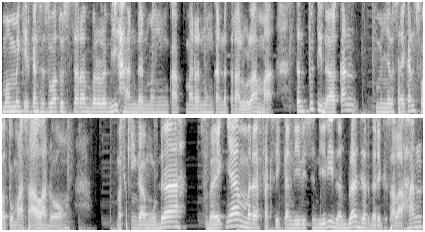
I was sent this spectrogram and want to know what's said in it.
Memikirkan sesuatu secara berlebihan dan mengungkap merenungkannya terlalu lama, tentu tidak akan menyelesaikan suatu masalah dong. Meski nggak mudah, sebaiknya merefleksikan diri sendiri dan belajar dari kesalahan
